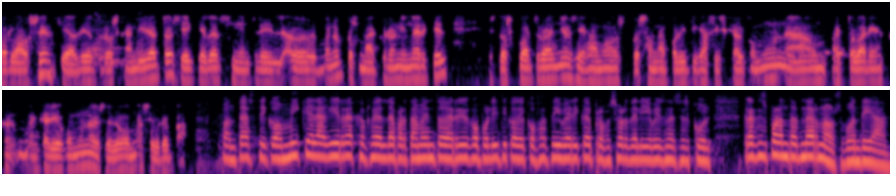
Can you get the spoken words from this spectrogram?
por la ausencia de otros candidatos y hay que ver si entre bueno pues Macron y Merkel estos cuatro años llegamos pues a una política fiscal común, a un pacto bancario común o desde luego más Europa. Fantástico. Miquel Aguirre, jefe del Departamento de Riesgo Político de COFACE Ibérica y profesor del IE Business School. Gracias por entendernos. Buen día.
